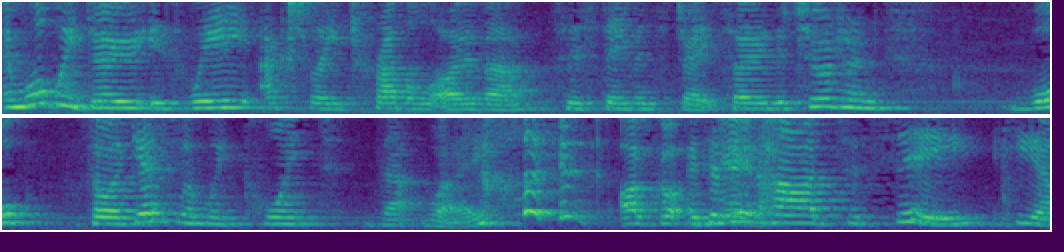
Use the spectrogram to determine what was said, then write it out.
And what we do is we actually travel over to Stephen Street. So the children walk. So I guess when we point that way, I've got. it's a bit hard to see here,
